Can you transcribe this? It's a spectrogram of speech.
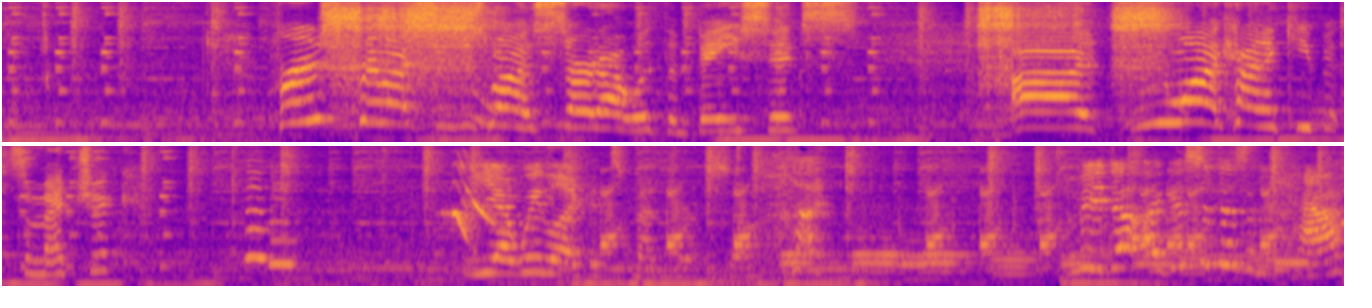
First, pretty much, you just want to start out with the basics. Uh, you want to kind of keep it symmetric. Yeah, we like it symmetric, so. I mean, I guess it doesn't have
